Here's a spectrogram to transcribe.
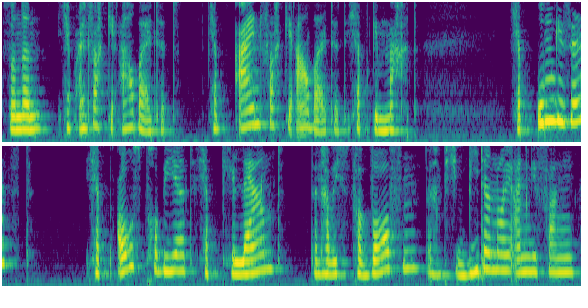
sondern ich habe einfach gearbeitet. Ich habe einfach gearbeitet. Ich habe gemacht. Ich habe umgesetzt. Ich habe ausprobiert. Ich habe gelernt. Dann habe ich es verworfen. Dann habe ich wieder neu angefangen.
